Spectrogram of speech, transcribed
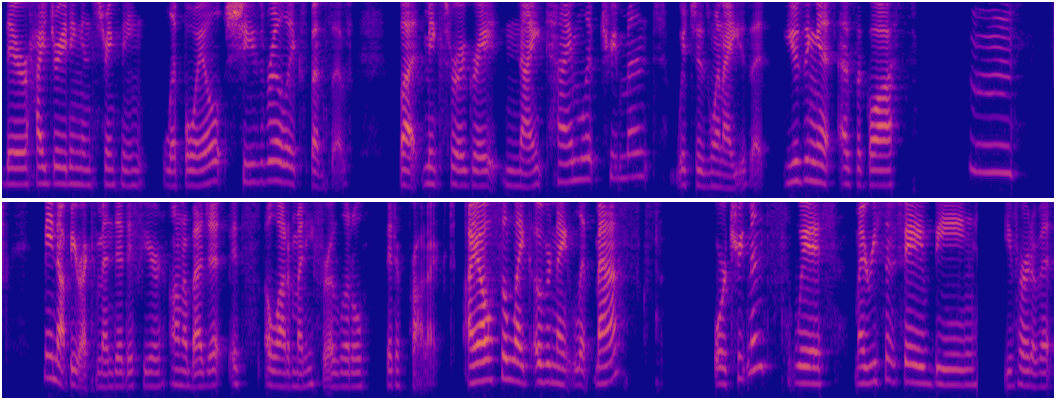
their hydrating and strengthening lip oil she's really expensive but makes for a great nighttime lip treatment which is when i use it using it as a gloss mm, may not be recommended if you're on a budget it's a lot of money for a little bit of product i also like overnight lip masks or treatments, with my recent fave being, you've heard of it,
